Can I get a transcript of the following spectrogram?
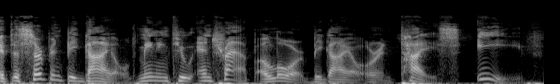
If the serpent beguiled, meaning to entrap, allure, beguile, or entice, Eve,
